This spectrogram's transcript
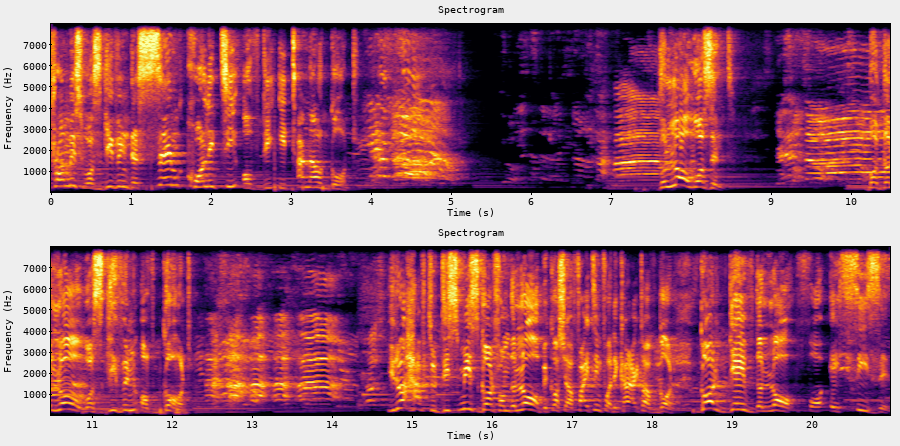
promise was given the same quality of the eternal God. The law wasn't. But the law was given of God. You don't have to dismiss God from the law because you are fighting for the character of God. God gave the law for a season.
